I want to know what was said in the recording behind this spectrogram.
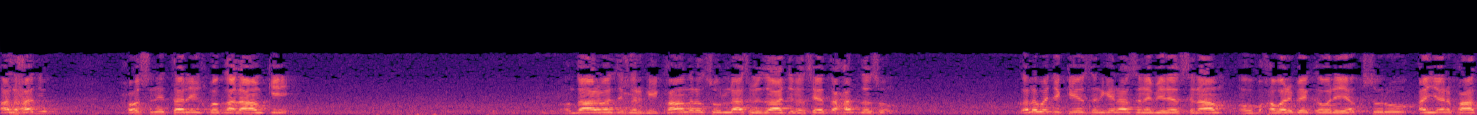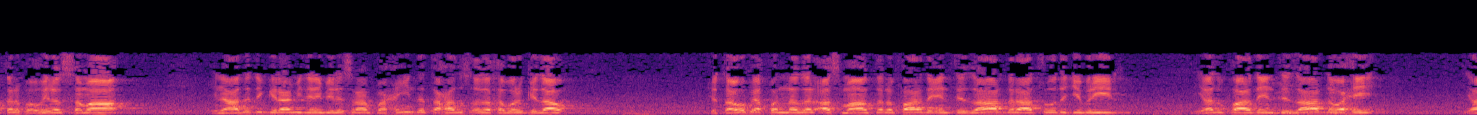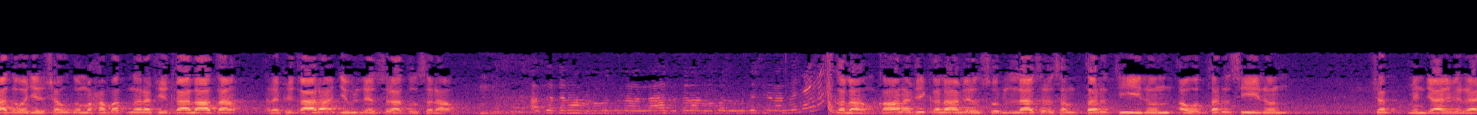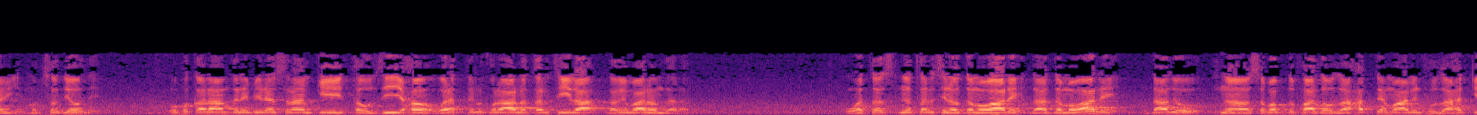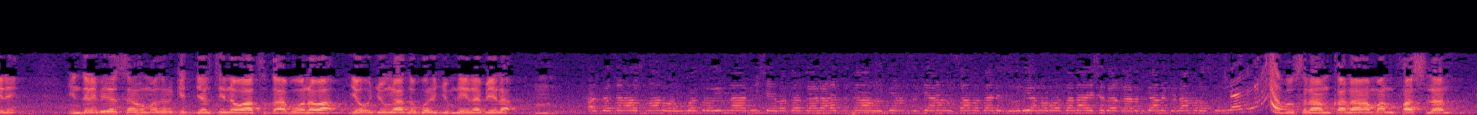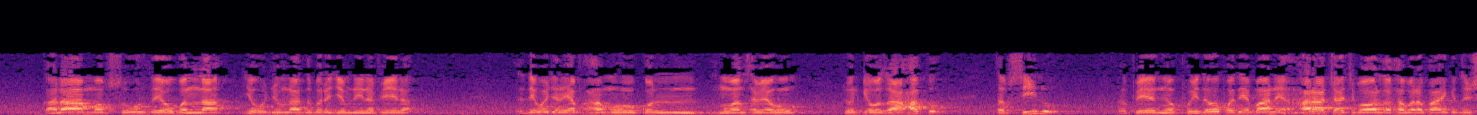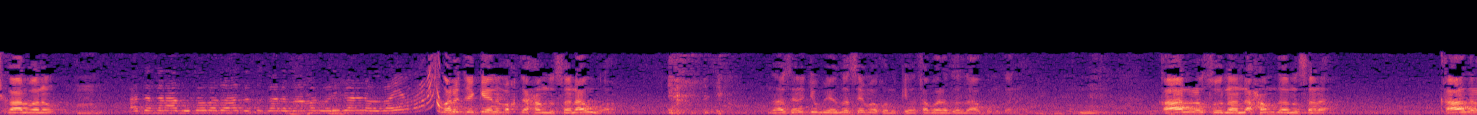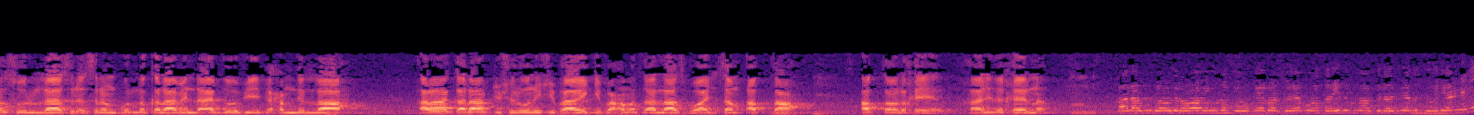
الحج، حسن طریق و کلام کی۔ دار و ذکر کی، کان رسول اللہ سے مزاج رسے تحدثو کلب کیس نگے ناس نبی علیہ السلام، او خبر بے کور یکسرو ایرفع فاطرف الى السماء۔ ان عادت گرامی دے نبی علیہ السلام پہین دا تحدث خبر کے داو۔ چتاو بے اخبر نظر اسمان طرف فرد انتظار در اتود جبریل۔ یاد فرد انتظار دا وحی۔ یاد وجر شوق محبت نہ رفیق آلاتا رفیق آلا جبریل السلاۃ والسلام۔ کلام کان فی کلام رسول اللہ صلی اللہ علیہ وسلم ترتیل او ترسیل شک من جانب الراوی مقصد یہ دے۔ وہ کلام نبی علیہ السلام کی توضیح ورت القرآن ترتیلا دغی معنی دارا۔ وتس نترسل دموالے دا دموالے دا جو سبب دفاع وضاحت معامل فضاحت کے لیے ان نبی علیہ السلام مدر کی جلتی نوات تابو نوا۔ یو جملہ دو بولی جملے نبیلا حدثنا عثمان وابو بكر وابن ابي شيبه قال حدثنا وكيع سفيان بن سامه عن زهري عن عروه عائشه قالت كان كلام رسول الله ابو سلام كلاما فصلا كلام مفصول ديو بنلا۔ يو جمله دبر جملي نفيلا دیو جن يفهمه كل من سمعه جن کی وضاحت تفصیل فیدو پدے بانے ہر چاچ باور خبر پائے کہ شکال بنو۔ حدثنا ابو حدثنا قال ورج مخت حمد ثنا ہوا۔ ناسن جو سے خبر ادا کو کرنا۔ قال رسول الله حمد ثنا۔ قال رسول الله صلى الله عليه وسلم كل كلام عبد في بحمد الله ہر کلام کی شروع شفا کی فحمد اللہ سبحانہ سم اقطع۔ اقطع الخير خالد خیرنا قال ابو داود رواه يونس وغيره وشيخ وسعيد بن عبد العزيز الزهري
